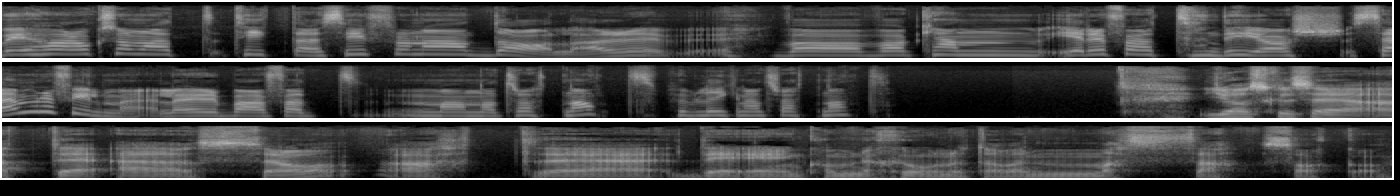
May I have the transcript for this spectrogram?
Och vi hör också om att tittarsiffrorna dalar. Vad, vad kan, är det för att det görs sämre filmer eller är det bara för att man har tröttnat? Publiken har tröttnat? Jag skulle säga att det är så att eh, det är en kombination av en massa saker.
